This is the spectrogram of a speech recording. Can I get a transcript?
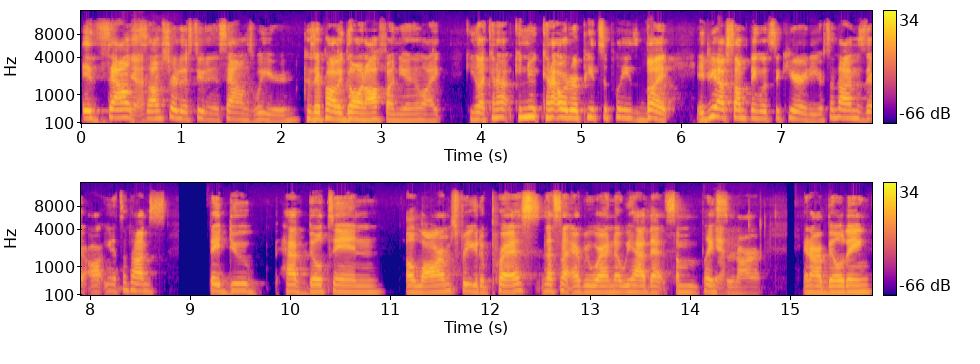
it sounds. Yeah. So I'm sure the student it sounds weird because they're probably going off on you and they're like, "You like, can I can you can I order a pizza, please?" But if you have something with security, or sometimes there are, you know, sometimes they do have built-in alarms for you to press. That's not everywhere. I know we have that some places yeah. in our in our building,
